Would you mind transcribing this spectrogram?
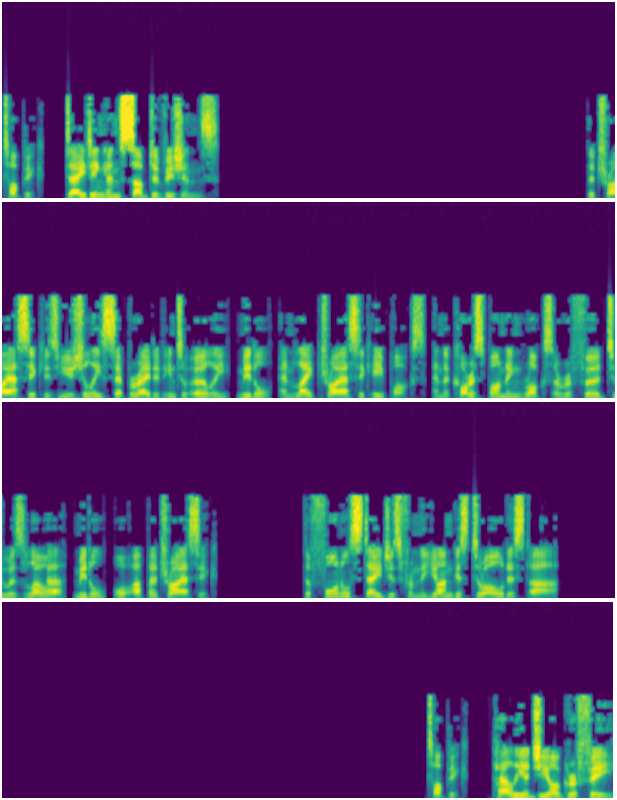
Topic: Dating and subdivisions. The Triassic is usually separated into early, middle, and late Triassic epochs, and the corresponding rocks are referred to as lower, middle, or upper Triassic. The faunal stages from the youngest to oldest are Paleogeography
